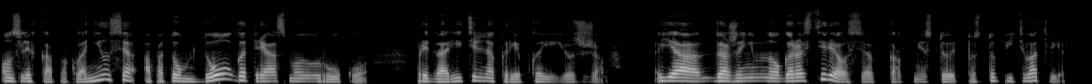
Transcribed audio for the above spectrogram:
Он слегка поклонился, а потом долго тряс мою руку, предварительно крепко ее сжав. Я даже немного растерялся, как мне стоит поступить в ответ.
